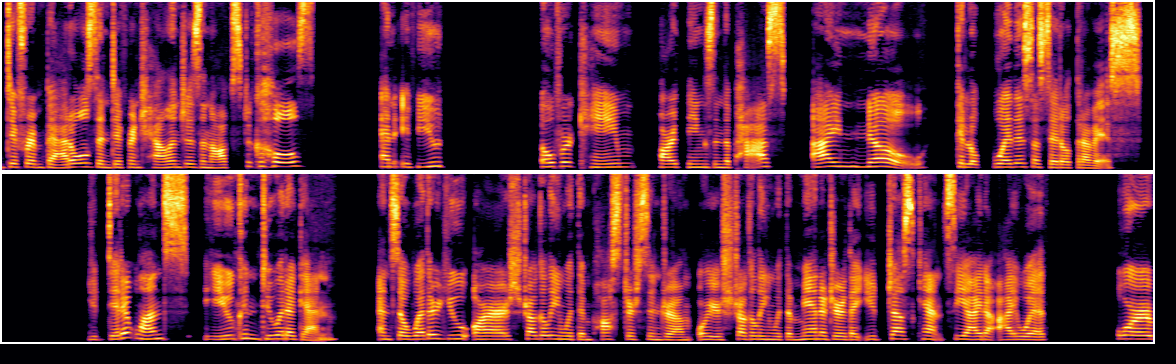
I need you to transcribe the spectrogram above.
different battles and different challenges and obstacles. And if you overcame hard things in the past, I know que lo puedes hacer otra vez. You did it once, you can do it again. And so, whether you are struggling with imposter syndrome or you're struggling with a manager that you just can't see eye to eye with, or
